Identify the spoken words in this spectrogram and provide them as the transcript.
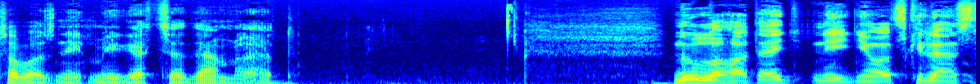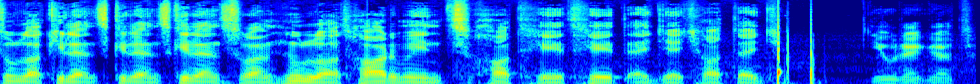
Szavaznék még egyszer, de nem lehet. 061 489 0630 Jó reggelt!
